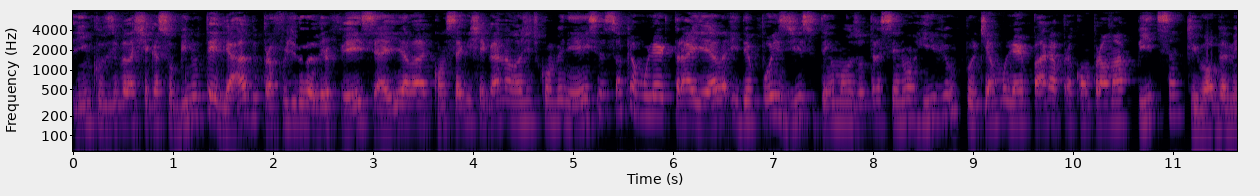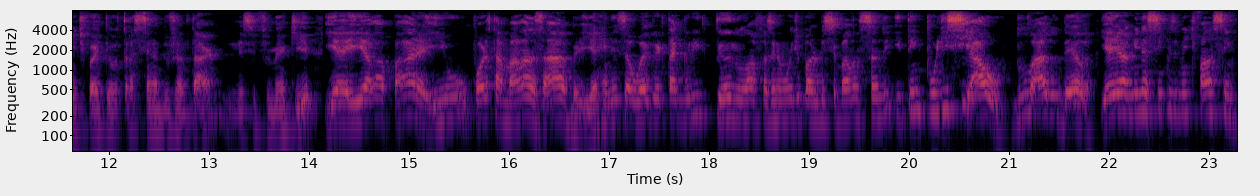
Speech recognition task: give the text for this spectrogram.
inclusive ela chega a subir no telhado para fugir do Leatherface, aí ela consegue chegar na loja de conveniência, só que a mulher trai ela, e depois disso tem uma outra cena horrível, porque a mulher para pra comprar uma pizza, que obviamente vai ter outra cena do jantar, nesse filme aqui, e aí ela para e o porta-malas abre, e a Renée Zellweger tá gritando lá, fazendo um monte de barulho, se balançando, e tem policial do lado dela. E aí a mina simplesmente fala assim,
